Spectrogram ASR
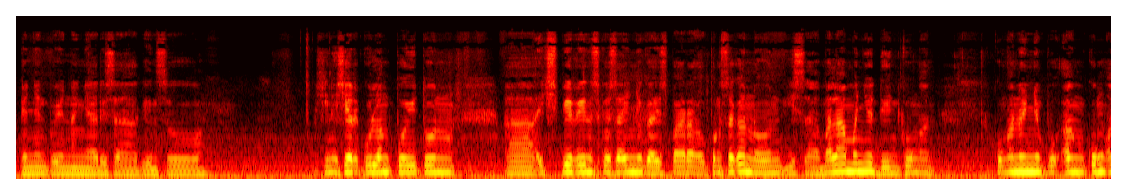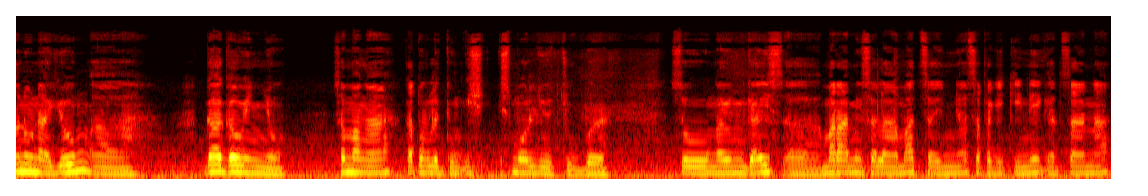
ganyan po yung nangyari sa akin. So sinishare ko lang po itong uh, experience ko sa inyo guys para upang sa ganun is uh, malaman nyo din kung kung ano nyo po ang kung ano na yung uh, gagawin nyo sa mga katulad kong small youtuber so ngayon guys uh, maraming salamat sa inyo sa pagkikinig at sana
